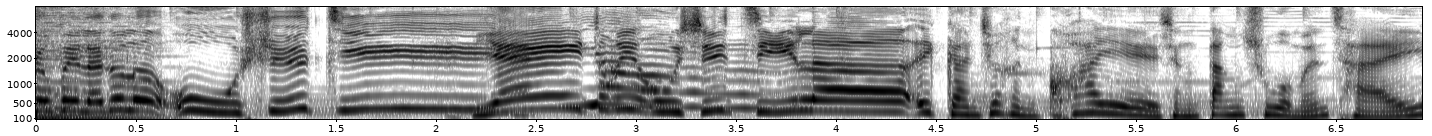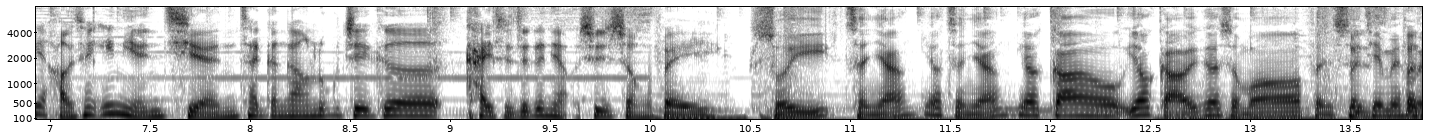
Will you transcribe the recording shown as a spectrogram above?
生非来到了五十集，耶，终于五十集了，哎，感觉很快耶！想当初我们才好像一年前才刚刚录这个，开始这个鸟是生非所以怎样要怎样要搞要搞一个什么粉丝见面会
